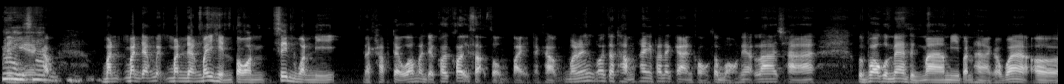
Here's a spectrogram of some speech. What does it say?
อย่างเงี้ยครับ มันมันยังมันยังไม่เห็นตอนสิ้นวันนี้ นะครับแต่ว่ามันจะค่อยๆสะสมไปนะครับมันก็จะทำให้พัฒนาการของสมองเนี่ยล่าช้า คุณพ่อคุณแม่ถึงมามีปัญหากับว่าเอ่อ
